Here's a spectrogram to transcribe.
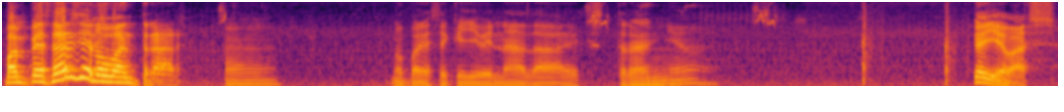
Para empezar ya no va a entrar. No parece que lleve nada extraño. ¿Qué llevas?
